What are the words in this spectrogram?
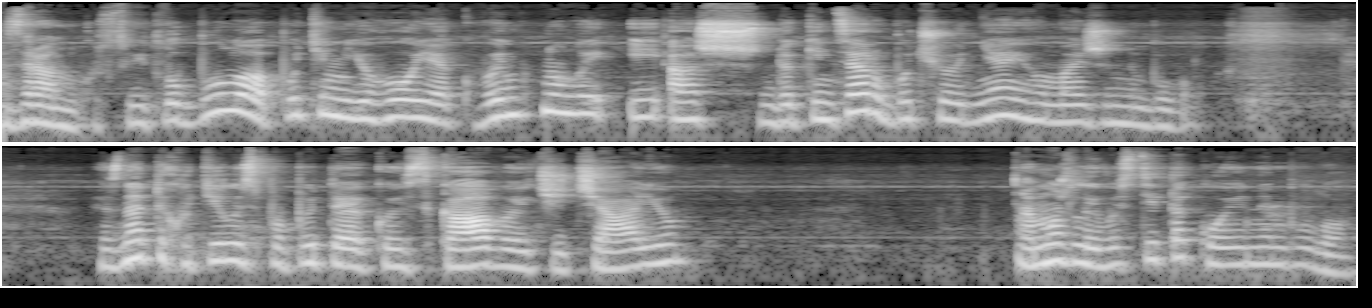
зранку світло було, а потім його як вимкнули, і аж до кінця робочого дня його майже не було. Знаєте, хотілося попити якоїсь кави чи чаю. А можливості такої не було.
